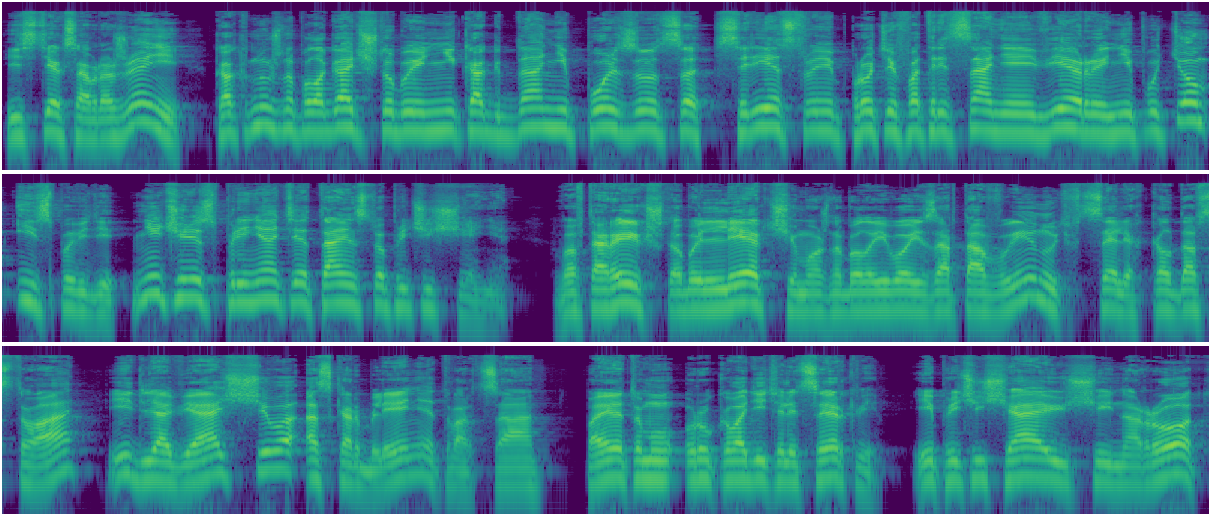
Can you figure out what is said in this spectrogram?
из тех соображений, как нужно полагать, чтобы никогда не пользоваться средствами против отрицания веры ни путем исповеди, ни через принятие таинства причащения. Во-вторых, чтобы легче можно было его изо рта вынуть в целях колдовства и для вязчего оскорбления Творца. Поэтому руководители церкви и причащающий народ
